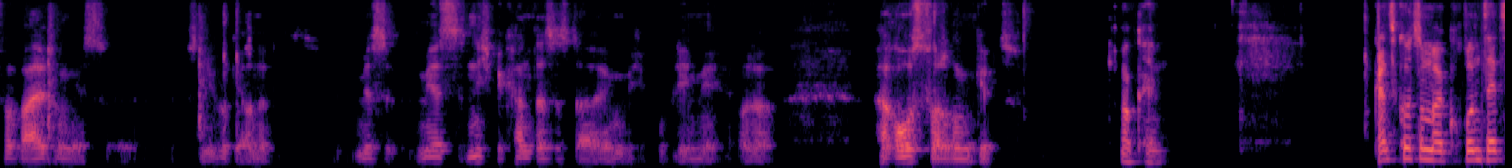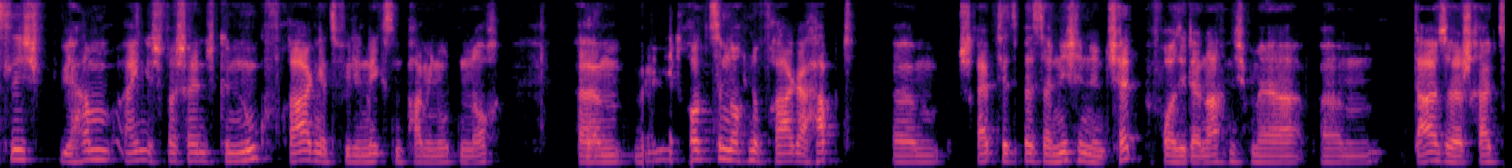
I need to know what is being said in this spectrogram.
Verwaltung ist, ist ein übergeordnetes. Mir ist, mir ist nicht bekannt, dass es da irgendwelche Probleme oder Herausforderungen gibt. Okay. Ganz kurz nochmal grundsätzlich, wir haben eigentlich wahrscheinlich genug Fragen jetzt für die nächsten paar Minuten noch. Ähm, wenn ihr trotzdem noch eine Frage habt, ähm, schreibt jetzt besser nicht in den Chat, bevor sie danach nicht mehr ähm, da ist oder schreibt,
